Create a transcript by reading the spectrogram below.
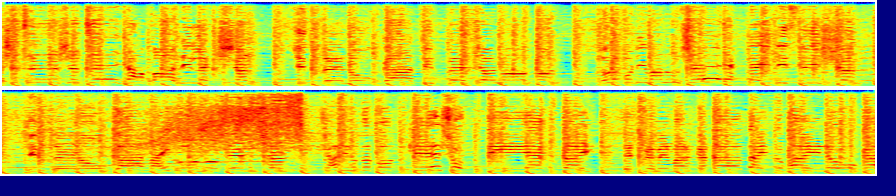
এসেছে এসেছে আবার ইলেকশন জিতবে নৌকা, জিতবে জনগণ। ষোলো মানুষের একটাই ডিসিশন জিতবে নৌকা, নাই কোনো টেনশন স্বাধীনতার পক্ষে শক্তি একটাই। দেশপ্রেমের মার্কাটা, তাই তো ভাই নৌকা।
